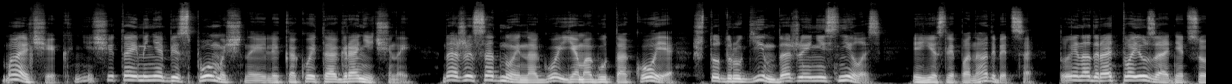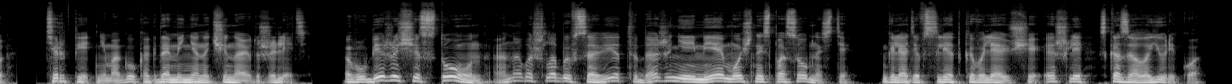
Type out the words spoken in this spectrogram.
«Мальчик, не считай меня беспомощной или какой-то ограниченной. Даже с одной ногой я могу такое, что другим даже и не снилось. И если понадобится, то и надрать твою задницу, Терпеть не могу, когда меня начинают жалеть. В убежище Стоун она вошла бы в совет, даже не имея мощной способности. Глядя вслед ковыляющей Эшли, сказала Юрику.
